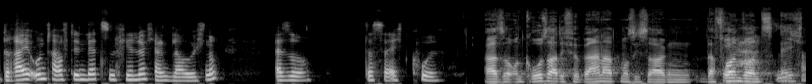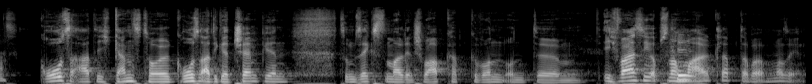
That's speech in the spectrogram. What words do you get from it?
drei unter auf den letzten vier Löchern, glaube ich, ne? Also, das war echt cool. Also und großartig für Bernhard, muss ich sagen. Da freuen Ja, wir uns super. echt. Großartig, ganz toll, großartiger Champion, zum sechsten Mal den Schwab Cup gewonnen und ähm, ich weiß nicht, ob es nochmal klappt, aber mal sehen.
